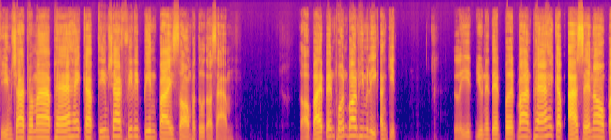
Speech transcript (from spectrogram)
ทีมชาติพม่าแพ้ให้กับทีมชาติฟิลิปปินส์ไป 2 ประตูต่อ 3 ต่อไปเป็นผลบอลพรีเมียร์ลีกอังกฤษลีดยูไนเต็ดเปิดบ้านแพ้ให้กับอาร์เซนอลไป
